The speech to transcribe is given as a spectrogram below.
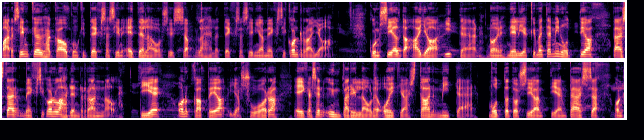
varsin köyhä kaupunki Texasin eteläosissa lähellä Texasin ja Meksikon rajaa. Kun sieltä ajaa itään noin 40 minuuttia, päästään Meksikon lahden rannalle. Tie on kapea ja suora, eikä sen ympärillä ole oikeastaan mitään. Mutta tosiaan tien päässä on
